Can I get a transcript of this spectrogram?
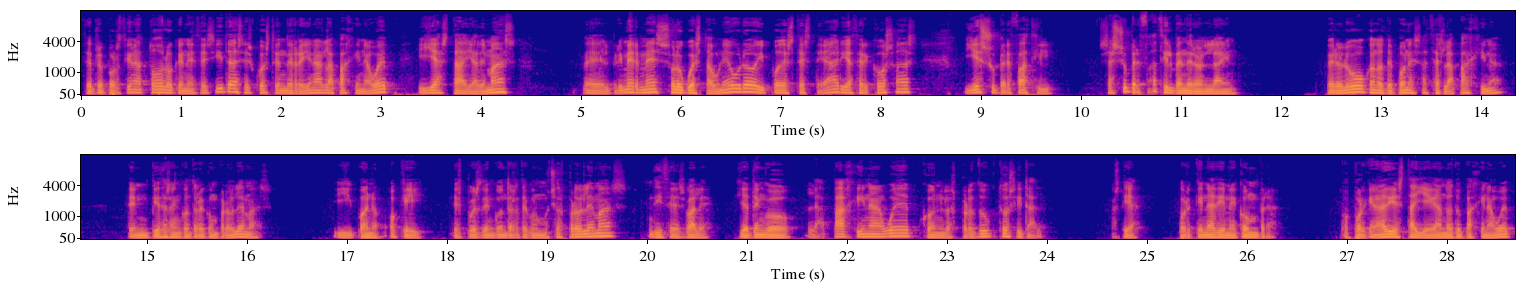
te proporciona todo lo que necesitas, es cuestión de rellenar la página web y ya está. Y además, el primer mes solo cuesta un euro y puedes testear y hacer cosas y es súper fácil. O sea, es súper fácil vender online. Pero luego cuando te pones a hacer la página, te empiezas a encontrar con problemas. Y bueno, ok, después de encontrarte con muchos problemas, dices, vale, ya tengo la página web con los productos y tal. Hostia, ¿por qué nadie me compra? Pues porque nadie está llegando a tu página web.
